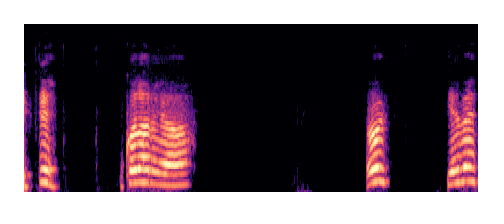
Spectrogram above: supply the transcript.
Bitti. Bu kadar ya. Öl. Geber.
